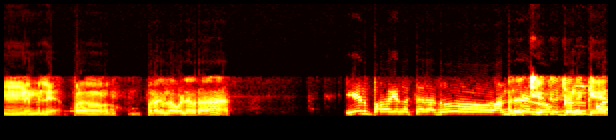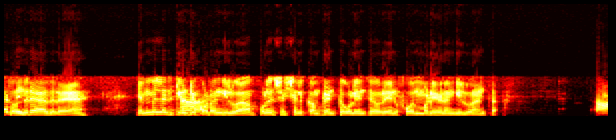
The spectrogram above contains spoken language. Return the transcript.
ಹ್ಮ್ ಎಂ ಎಲ್ ಎ ಪರವಾಗಿಲ್ಲ ಒಳ್ಳೆಯವರಾ? ಏನು ಪರವಾಗಿಲ್ಲ ಸರ್ ಅದು ಅದೇ ಅಂದ್ರೆ ಕ್ಷೇತ್ರ local ಜನಕ್ಕೆ party- ತೊಂದರೆ ಆದ್ರೆ ಎಂ ಎಲ್ ಅದಕ್ಕೆ ಎಂಟ್ರಿ ಕೊಡಂಗಿಲ್ವಾ? ಪೊಲೀಸ್ ಸ್ಟೇಷನ್ ಕಂಪ್ಲೇಂಟ್ ತಗೊಳ್ಳಿ ಅಂತ ಅವ್ರು ಏನು ಫೋನ್ ಮಾಡಿ ಹೇಳಂಗಿಲ್ವಾ ಅಂತ? ಆ.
